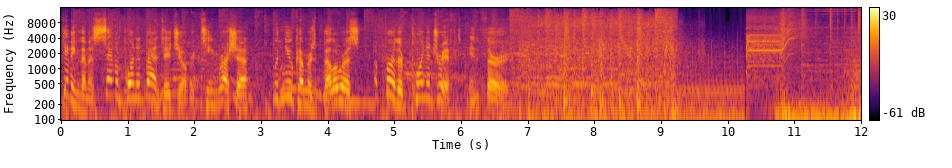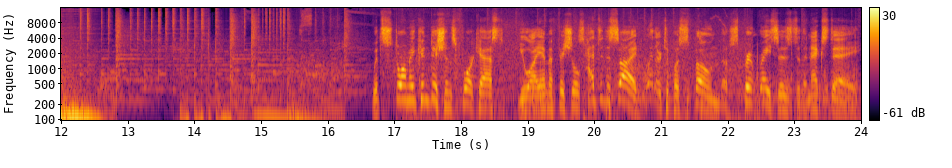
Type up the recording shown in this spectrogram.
giving them a 7 point advantage over Team Russia, with newcomers Belarus a further point adrift in third. With stormy conditions forecast, UIM officials had to decide whether to postpone the sprint races to the next day.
